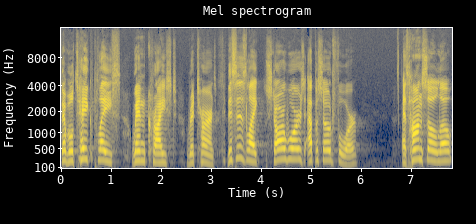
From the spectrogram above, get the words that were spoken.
that will take place when Christ returns. This is like Star Wars Episode 4 as Han Solo,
